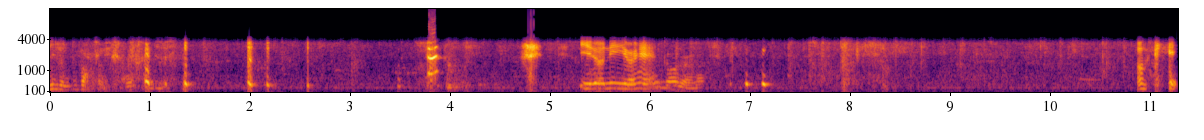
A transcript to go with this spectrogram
you don't need your hand. Okay.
